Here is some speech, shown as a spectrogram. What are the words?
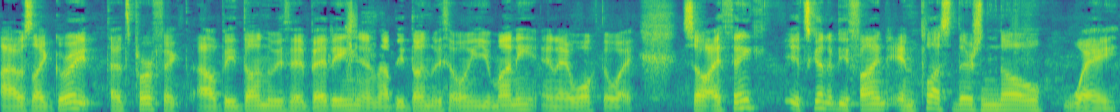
I was like, great, that's perfect. I'll be done with it betting and I'll be done with owing you money. And I walked away. So I think it's going to be fine. And plus, there's no way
